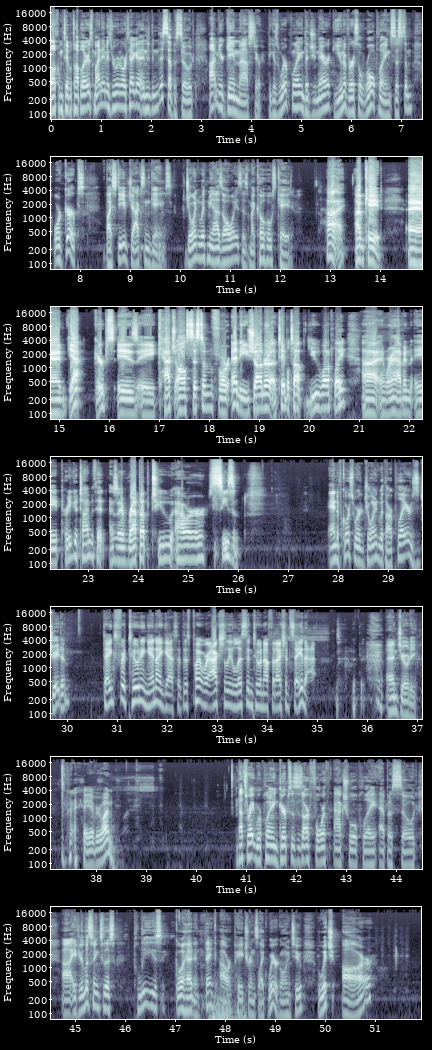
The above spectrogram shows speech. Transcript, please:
Welcome, tabletop players. My name is Ruin Ortega, and in this episode, I'm your game master because we're playing the generic Universal Role Playing System, or GURPS, by Steve Jackson Games. Joined with me, as always, is my co host, Cade. Hi, I'm Cade. And yeah, GURPS is a catch all system for any genre of tabletop you want to play. Uh, and we're having a pretty good time with it as a wrap up to our season. And of course, we're joined with our players, Jaden. Thanks for tuning in, I guess. At this point, we're actually listened to enough that I should say that. and Jody. hey, everyone. That's right, we're playing GURPS. This is our fourth actual play episode. Uh, if you're listening to this, please go ahead and thank our patrons like we're going to, which are.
